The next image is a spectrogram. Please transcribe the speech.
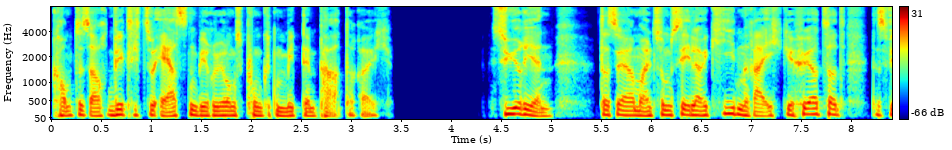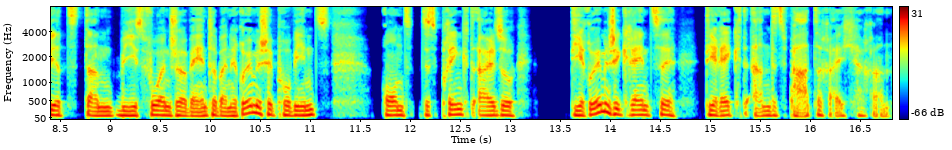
kommt es auch wirklich zu ersten Berührungspunkten mit dem Partherreich. Syrien, das ja einmal zum Seleukidenreich gehört hat, das wird dann, wie ich es vorhin schon erwähnt habe, eine römische Provinz und das bringt also die römische Grenze direkt an das Partherreich heran.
